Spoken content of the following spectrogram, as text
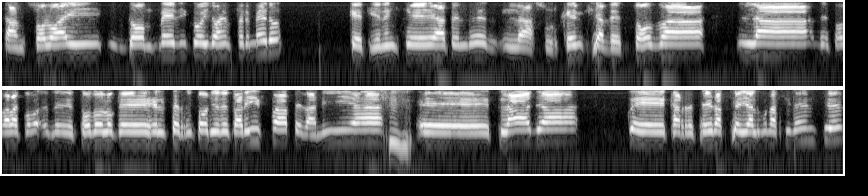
tan solo hay dos médicos y dos enfermeros que tienen que atender las urgencias de toda la de toda la de todo lo que es el territorio de Tarifa, pedanía, eh, playa, eh, carreteras si hay algún accidente,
